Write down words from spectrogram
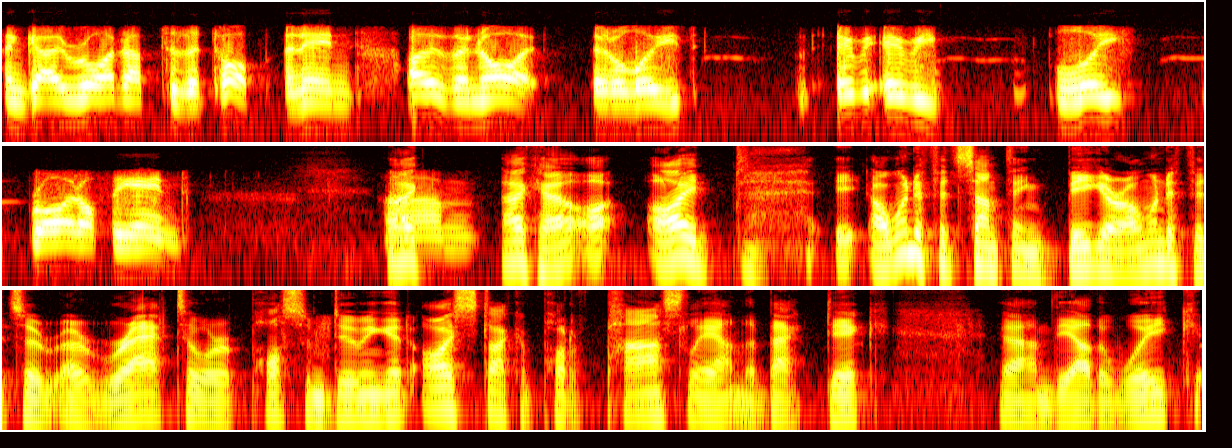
and go right up to the top, and then overnight it'll eat every every leaf right off the end. Um, okay, I, I, I wonder if it's something bigger. I wonder if it's a, a rat or a possum doing it. I stuck a pot of parsley out in the back deck um, the other week,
